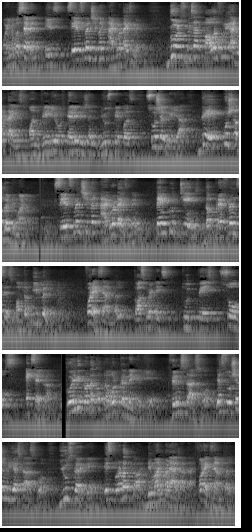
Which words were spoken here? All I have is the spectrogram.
Point number 7 is salesmanship and advertisement. Goods which are powerfully advertised on radio, television, newspapers, social media, they push up the demand. Salesmanship and advertisement tend to change the preferences of the people. For example, cosmetics, toothpaste, soaps, etc. कोई भी प्रोडक्ट को प्रमोट करने के लिए फ़िल्म स्टार्स को या सोशल मीडिया स्टार्स को यूज़ करके इस प्रोडक्ट का डिमांड बढ़ाया जाता है for example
